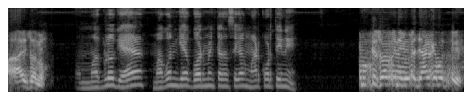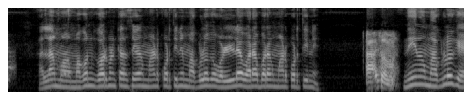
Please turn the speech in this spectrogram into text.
ಆಯ್ತು ಸ್ವಾಮಿ. ಮಗಳಿಗೆ ಮಗನ್ಗೆ ಗೌರ್ಮೆಂಟ್ ಕೆಲಸ ಸಿಗಂಗ್ ಮಾಡ್ಕೊಡ್ತೀನಿ. ಬರ್ತೀವಿ ಸ್ವಾಮಿ ನೀವು ಜಾಗಕ್ಕೆ ಬರ್ತೀವಿ ಅಲ್ಲ ಮಗನ್ ಗೌರ್ಮೆಂಟ್ ಕೆಲಸ ಸಿಗಂಗ್ ಮಾಡ್ಕೊಡ್ತೀನಿ ಮಗಳಿಗೆ ಒಳ್ಳೆ ವರ ಬರಂಗ್ ಮಾಡ್ಕೊಡ್ತೀನಿ. ಆಯ್ತು ಸ್ವಾಮಿ. ನೀನು ಮಗಳಿಗೆ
